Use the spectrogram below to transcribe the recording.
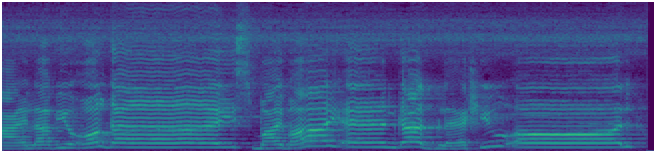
I love you all guys. Bye bye and God bless you all.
